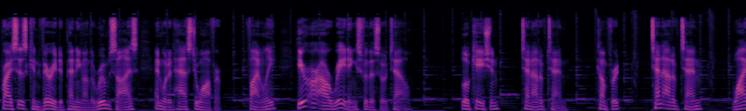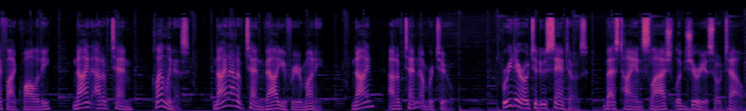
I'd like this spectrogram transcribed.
Prices can vary depending on the room size and what it has to offer. Finally, here are our ratings for this hotel. Location 10 out of 10. Comfort 10 out of 10. Wi-Fi quality 9 out of 10. Cleanliness 9 out of 10. Value for your money 9 out of 10. Number 2. Paradero Todos Santos, best high-end slash luxurious hotel.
